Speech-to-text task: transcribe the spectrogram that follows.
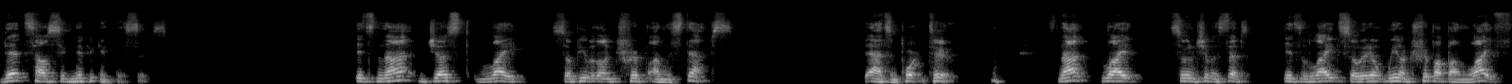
that's how significant this is. It's not just light so people don't trip on the steps. That's important too. It's not light so we don't trip on the steps. It's light so we don't we don't trip up on life.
